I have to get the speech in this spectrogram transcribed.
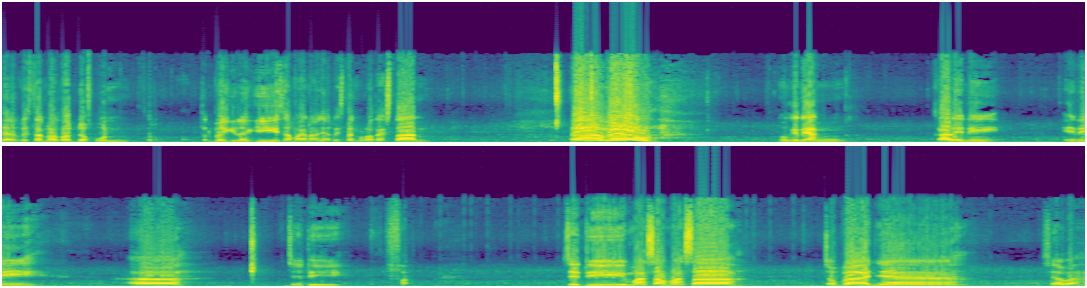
Dan Kristen Ortodok pun ter terbagi lagi sama yang namanya Kristen Protestan. Oh well mungkin yang kali ini ini uh, jadi jadi masa-masa cobaannya siapa?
